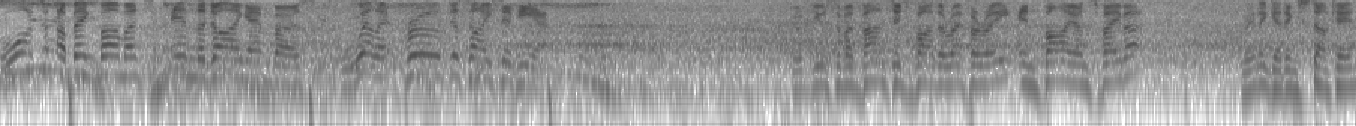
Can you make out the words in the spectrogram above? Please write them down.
What a big moment in the dying embers. Will it prove decisive here? Good use of advantage by the referee in Bayern's favour. Really getting stuck in.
